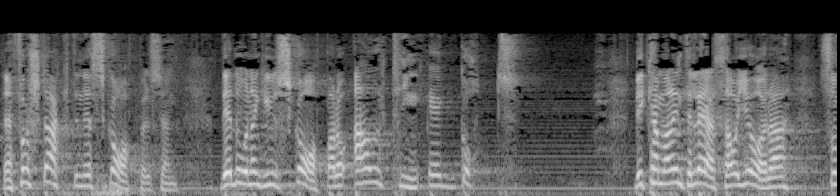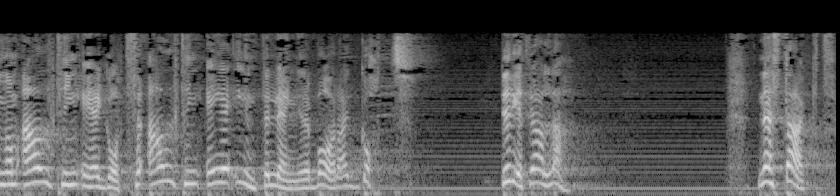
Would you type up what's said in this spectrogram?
Den första akten är skapelsen. Det är då när Gud skapar och allting är gott. Det kan man inte läsa och göra som om allting är gott, för allting är inte längre bara gott. Det vet vi alla. Nästa akt,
